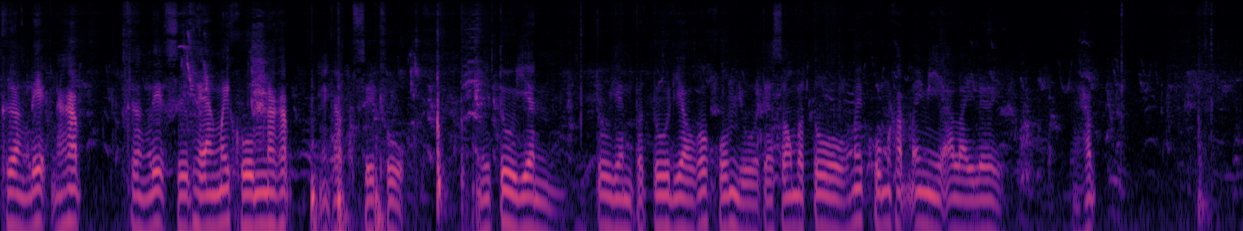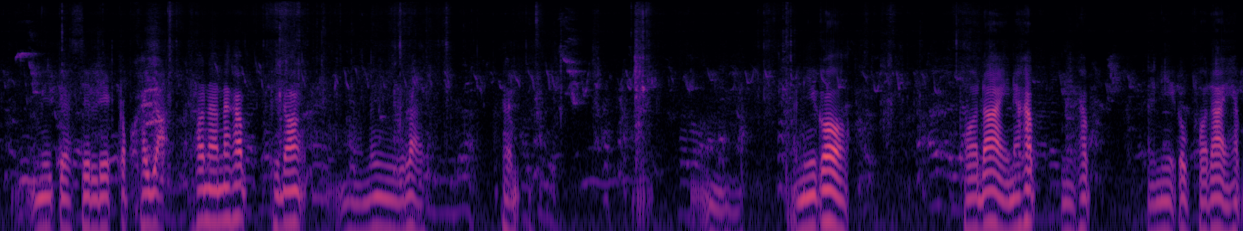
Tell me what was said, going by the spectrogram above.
เครื่องเล็กนะครับ เครื่องเล็กซื้อแพงไม่คุ้มนะครับนี่ครับ ซื้อถูกอันนี้ตู้เย็น ตู้เย็นประตูเดียวก็คุ้มอยู่ แต่สองประตูไม่คุ้มครับไม่มีอะไรเลยนะครับ มีแต่เศษเหล็กกับขยะเท่านั้นนะครับ พี่น้องไม่มีอะไรครับอันนี้ก็พอได้นะครับนี่ครับ อันนี้ก็พอได้ครับ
